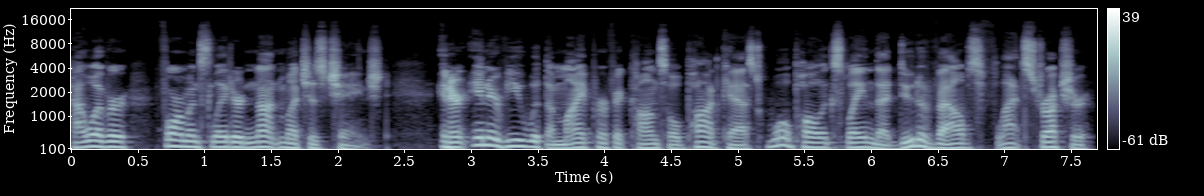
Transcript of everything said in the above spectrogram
However, four months later, not much has changed. In her interview with the My Perfect Console podcast, Wolpaw explained that due to Valve's flat structure,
